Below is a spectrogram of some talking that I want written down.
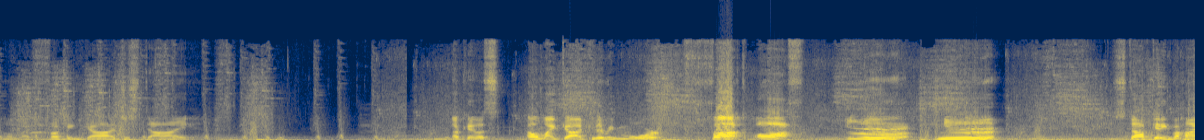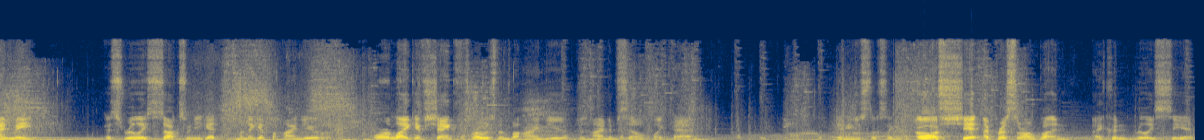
Oh my fucking god, just die. Okay, let's... Oh my god, could there be more? Fuck off! Stop getting behind me. This really sucks when you get when they get behind you. Or like if Shank throws them behind you, behind himself like that. Then he just looks like a, Oh shit, I pressed the wrong button. I couldn't really see it.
